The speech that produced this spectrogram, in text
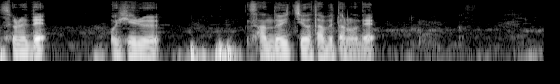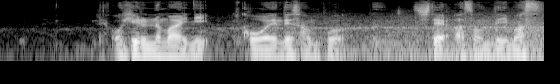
それで、お昼、サンドイッチを食べたので、お昼の前に公園で散歩して遊んでいます。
